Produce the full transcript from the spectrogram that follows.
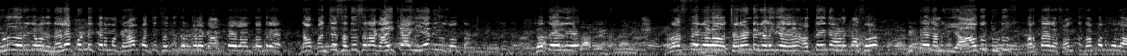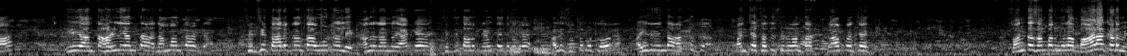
ಉಳಿದವರಿಗೆ ಒಂದು ನೆಲೆ ಕೊಡ್ಲಿಕ್ಕೆ ನಮ್ಮ ಗ್ರಾಮ ಪಂಚಾಯತ್ ಸದಸ್ಯರುಗಳಿಗೆ ಆಗ್ತಾ ಇಲ್ಲ ಅಂತಂದ್ರೆ ನಾವು ಪಂಚಾಯತ್ ಸದಸ್ಯರಾಗಿ ಆಯ್ಕೆ ಆಗಿ ಏನು ಯೂಸ್ ಅಂತ? ಜೊತೆಯಲ್ಲಿ ರಸ್ತೆಗಳು, ಚರಂಡಿಗಳಿಗೆ ಹದಿನೈದು ಹಣಕಾಸು ಬಿಟ್ಟರೆ ನಮಗೆ ಯಾವುದು ದುಡ್ಡು ಬರ್ತಾ ಇಲ್ಲ. ಸ್ವಂತ ಸಂಪನ್ಮೂಲ ಈ ಅಂತ ಹಳ್ಳಿ ಅಂತ, ನಮ್ಮಂತ ಸಿರ್ಸಿ ತಾಲೂಕಿನಂತ ಊರಿನಲ್ಲಿ, ಅಂದ್ರೆ ನಾನು ಯಾಕೆ ಸಿರ್ಸಿ ತಾಲೂಕಿನ ಹೇಳ್ತಾ ಇದ್ದೀನಿ ಅಂದ್ರೆ ಅಲ್ಲಿ ಸುತ್ತಮುತ್ತಲು ಐದರಿಂದ ಹತ್ತು ಪಂಚಾಯತ್ ಸದಸ್ಯರುವಂತ ಗ್ರಾಮ ಪಂಚಾಯತ್. ಸ್ವಂತ ಸಂಪನ್ಮೂಲ ಬಹಳ ಕಡಿಮೆ.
